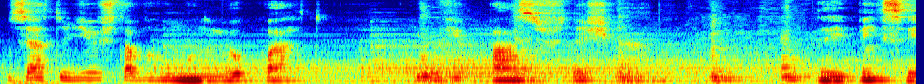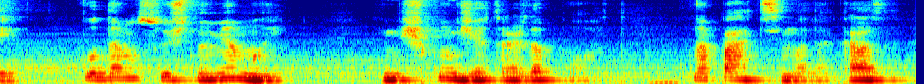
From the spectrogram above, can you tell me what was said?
Um certo dia eu estava arrumando meu quarto e ouvi passos da escada. Daí pensei, vou dar um susto na minha mãe e me escondi atrás da porta. Na parte de cima da casa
